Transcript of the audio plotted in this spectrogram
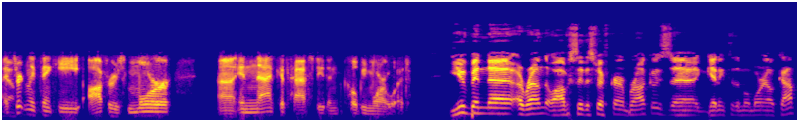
yeah. I certainly think he offers more uh, in that capacity than Kobe Moore would. You've been uh, around, the, obviously, the Swift Current Broncos uh, getting to the Memorial Cup,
